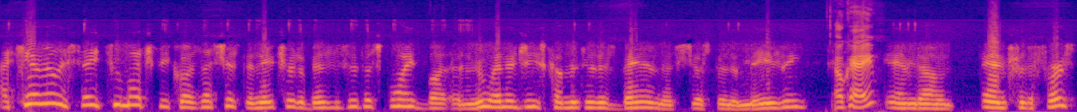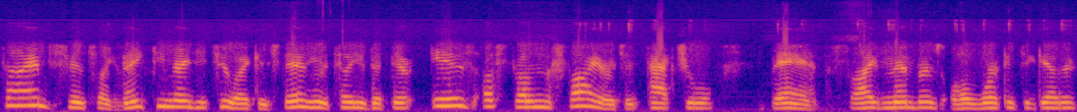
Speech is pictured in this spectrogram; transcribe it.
I can't really say too much because that's just the nature of the business at this point. But a new energy's come into this band that's just been amazing. Okay. And um, and for the first time since like 1992, I can stand here and tell you that there is a From the Fire. It's an actual band, five members all working together.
